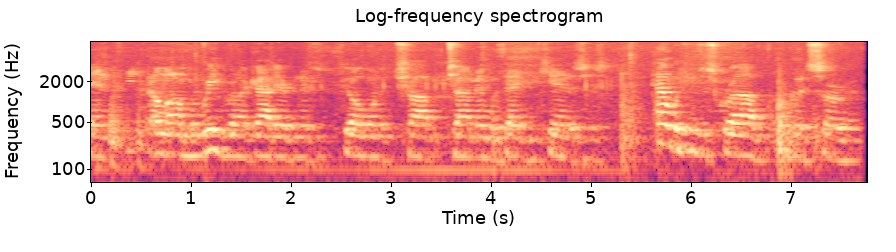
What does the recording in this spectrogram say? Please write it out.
And I'm, I'm gonna read what I got here, and if y'all want to chime, chime in with that, you can. It says, how would you describe a good servant?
